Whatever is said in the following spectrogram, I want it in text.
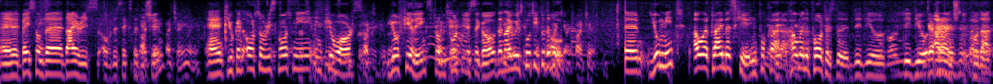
uh, based on the diaries of this expedition. Okay. yeah. And you can also respond me in few words your feelings from 40 years ago. Then I will put into the book. Okay. Okay. Um, you meet our climbers here in Pokhara. How many porters do- did you did you That arrange is- for that?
